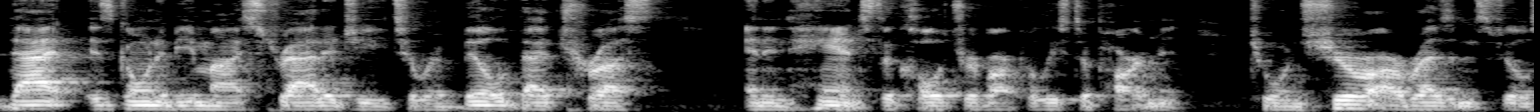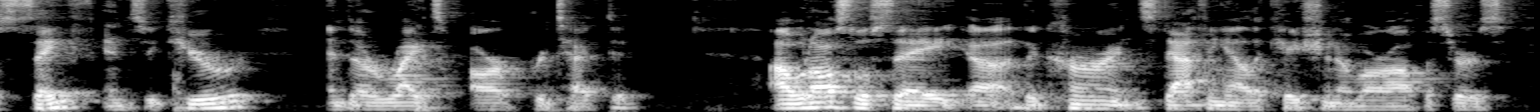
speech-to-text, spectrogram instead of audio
that is going to be my strategy to rebuild that trust and enhance the culture of our police department to ensure our residents feel safe and secure and their rights are protected. I would also say uh, the current staffing allocation of our officers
